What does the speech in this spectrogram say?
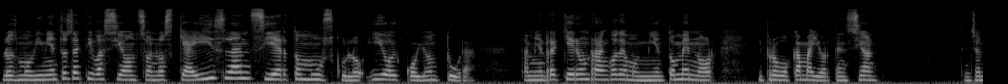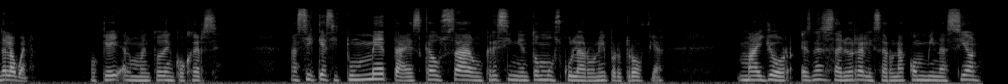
Los movimientos de activación son los que aíslan cierto músculo y o coyuntura. También requiere un rango de movimiento menor y provoca mayor tensión. Tensión de la buena, ¿ok? Al momento de encogerse. Así que si tu meta es causar un crecimiento muscular o una hipertrofia mayor, es necesario realizar una combinación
